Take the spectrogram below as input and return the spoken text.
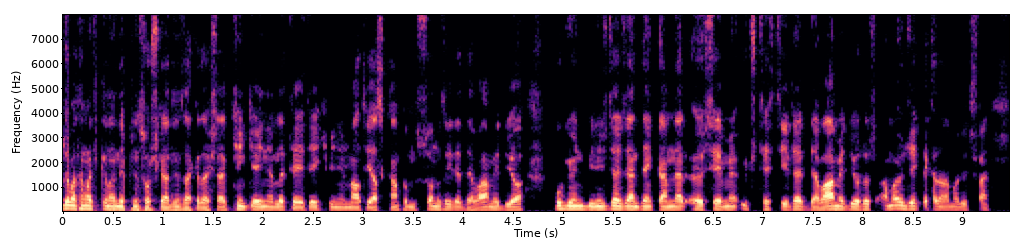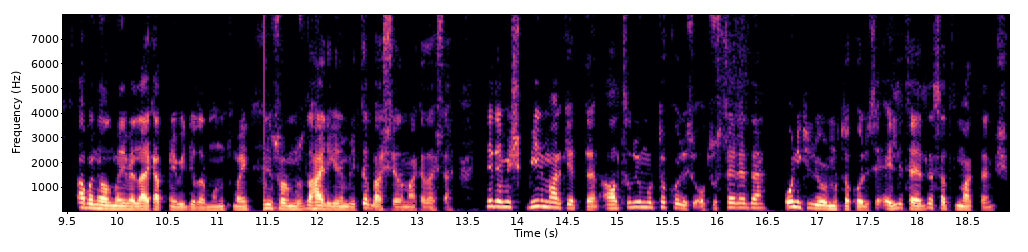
Hoca Matematik kanalına hepiniz hoş geldiniz arkadaşlar. King Yayınları'yla TYT 2026 yaz kampımız son hızıyla devam ediyor. Bugün birinci dereceden denklemler ÖSYM 3 testiyle devam ediyoruz. Ama öncelikle kanalıma lütfen abone olmayı ve like atmayı videolarımı unutmayın. Birinci sorumuzda haydi gelin birlikte başlayalım arkadaşlar. Ne demiş? Bir marketten altılı yumurta kolisi 30 TL'den 12'li yumurta kolisi 50 TL'de satılmaktaymış.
